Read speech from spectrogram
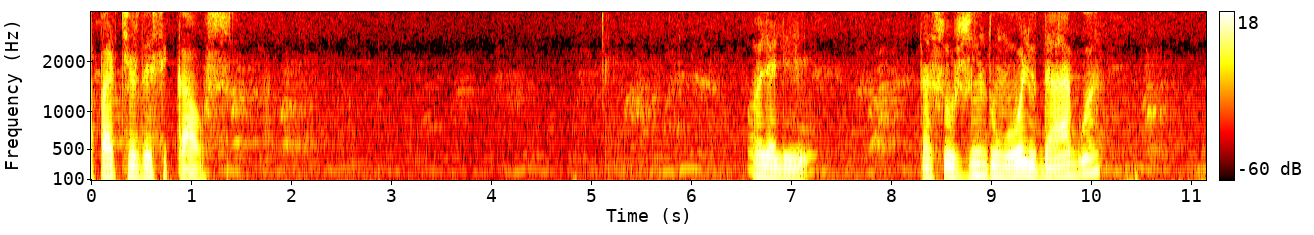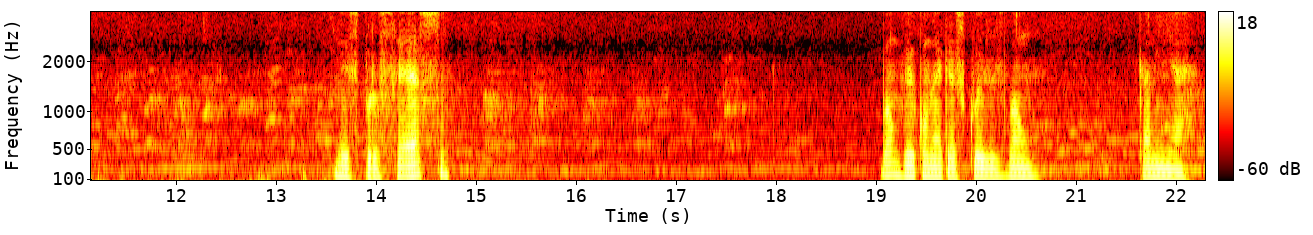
a partir desse caos. Olha ali, está surgindo um olho d'água nesse processo. Vamos ver como é que as coisas vão caminhar.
